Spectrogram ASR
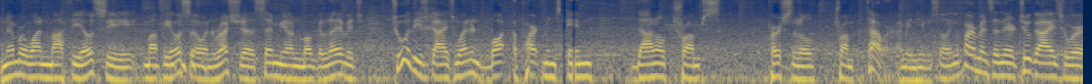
number one mafiosi, mafioso in Russia, Semyon Mogilevich, two of these guys went and bought apartments in Donald Trump's personal Trump Tower. I mean, he was selling apartments, and there are two guys who were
